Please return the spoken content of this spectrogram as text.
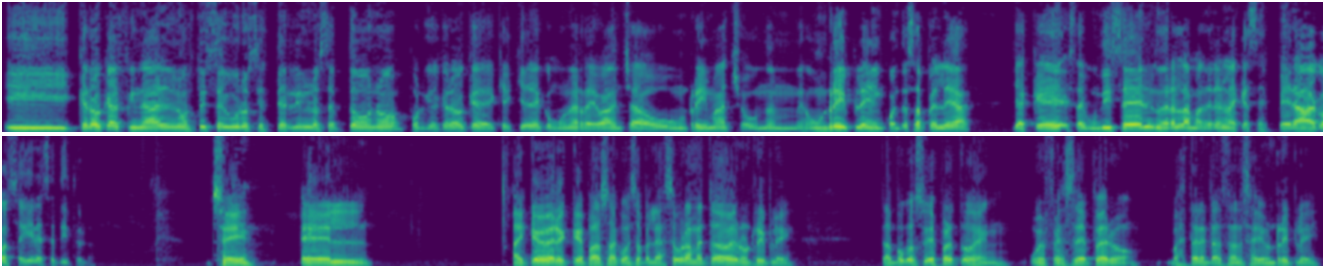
Y creo que al final no estoy seguro si Sterling lo aceptó o no, porque creo que, que quiere como una revancha o un rematch o una- un replay en cuanto a esa pelea, ya que según dice él, no era la manera en la que se esperaba conseguir ese título. Sí, el... hay que ver qué pasa con esa pelea. Seguramente va a haber un replay. Tampoco soy experto en UFC, pero va a estar interesante si hay un replay.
